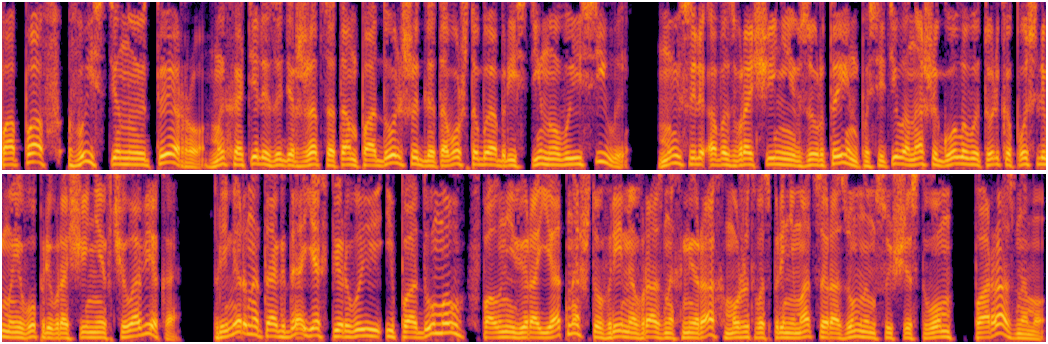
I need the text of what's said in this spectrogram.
Попав в истинную Терру, мы хотели задержаться там подольше для того, чтобы обрести новые силы. Мысль о возвращении в Зуртейн посетила наши головы только после моего превращения в человека. Примерно тогда я впервые и подумал, вполне вероятно, что время в разных мирах может восприниматься разумным существом по-разному.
